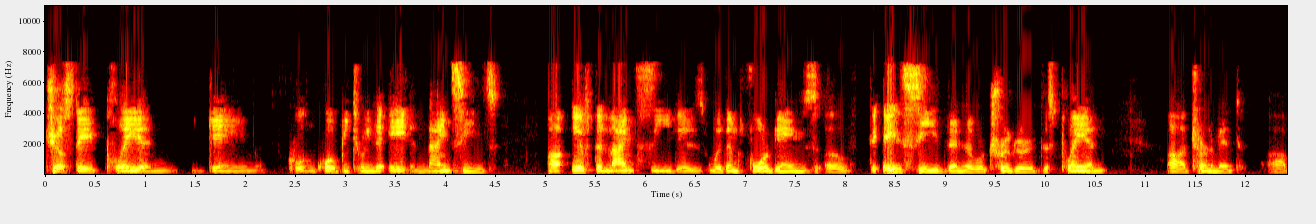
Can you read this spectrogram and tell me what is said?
just a play-in game, quote unquote, between the eight and nine seeds. Uh, if the ninth seed is within four games of the eighth seed, then it will trigger this play-in uh, tournament, uh,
